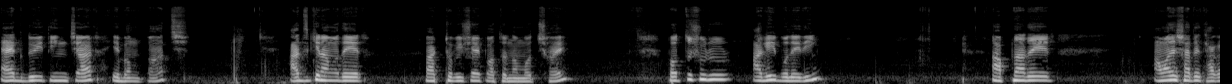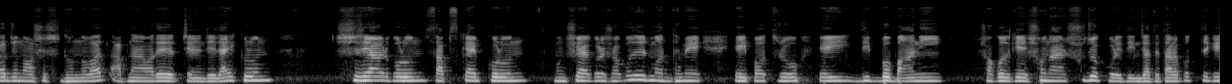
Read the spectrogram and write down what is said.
এক, দুই, তিন, চার এবং পাঁচ। আজকের আমাদের পাঠ্য বিষয় পত্র নম্বর ছয়। পত্র শুরুর আগেই বলে দিই, আপনাদের, আমাদের সাথে থাকার জন্য অশেষ ধন্যবাদ। আপনারা আমাদের চ্যানেলটি লাইক করুন শেয়ার করুন সাবস্ক্রাইব করুন এবং শেয়ার করে সকলের মাধ্যমে এই পত্র, এই দিব্য বাণী সকলকে শোনার সুযোগ করে দিন, যাতে তারা প্রত্যেকে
